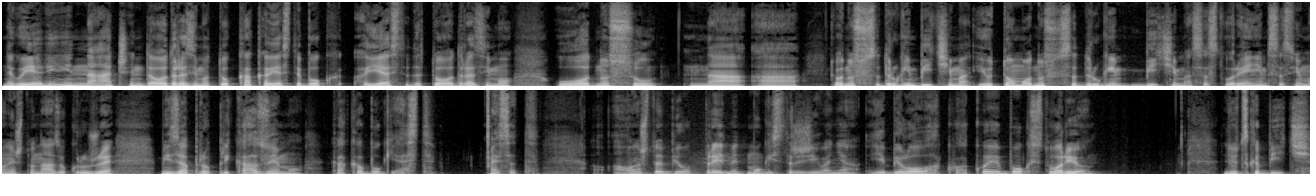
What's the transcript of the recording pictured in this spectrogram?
nego jedini način da odrazimo to kakav jeste Bog, a jeste da to odrazimo u odnosu na a, odnosu sa drugim bićima i u tom odnosu sa drugim bićima, sa stvorenjem, sa svim onim što nas okružuje, mi zapravo prikazujemo kakav Bog jeste. E sad, a ono što je bio predmet mog istraživanja je bilo ovako. Ako je Bog stvorio ljudska bića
